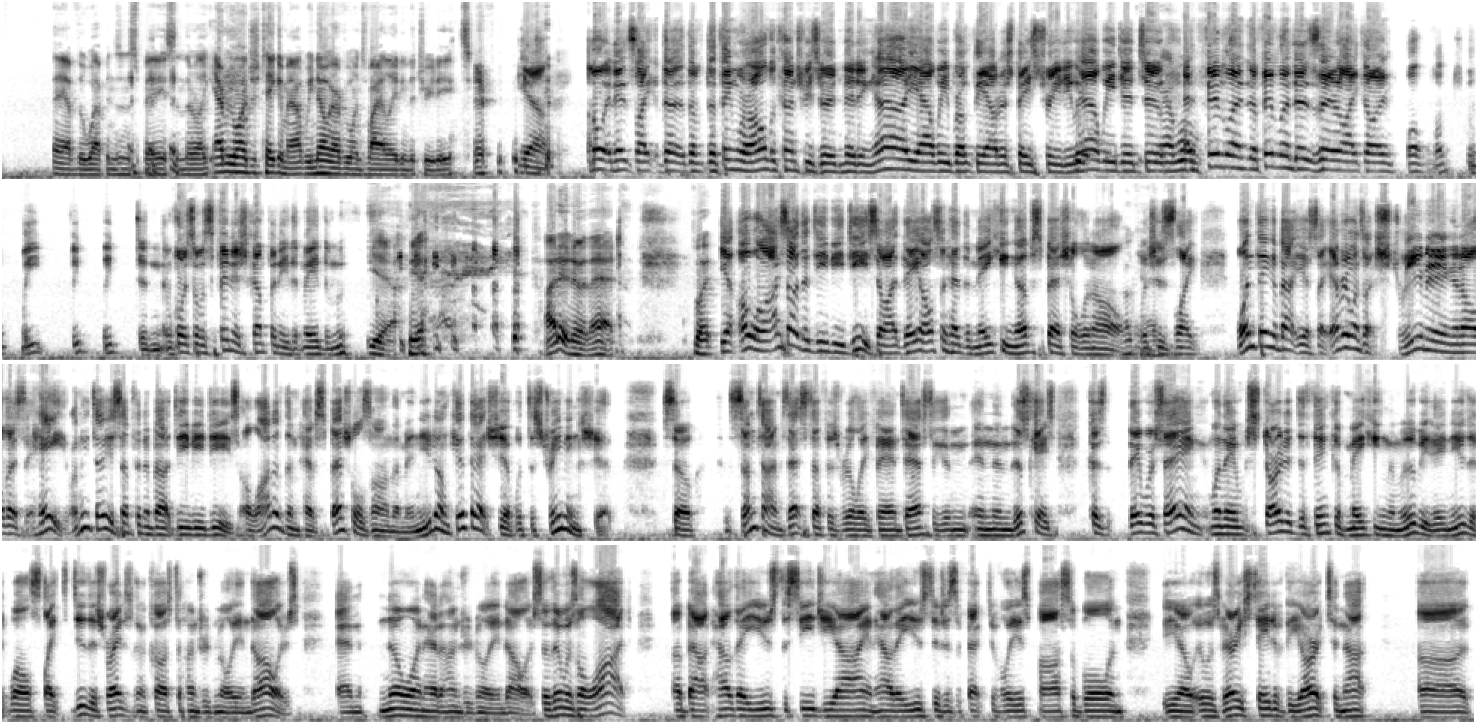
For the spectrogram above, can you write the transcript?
they have the weapons in space, and they're like, "Everyone, just take them out. We know everyone's violating the treaty." Yeah. Oh, and it's like the, the the thing where all the countries are admitting, oh yeah, we broke the outer space treaty. Yeah, we did too. Yeah, well- and Finland, the Finland is there like going, well, we we we didn't. Of course, it was a Finnish company that made the movie. yeah, yeah. I didn't know that, but Yeah. Oh well, I saw the DVD, so I, they also had the making of special and all, Okay. which is like one thing about yes, like everyone's like streaming and all that. Hey, let me tell you something about DVDs. A lot of them have specials on them, and you don't get that shit with the streaming shit. So sometimes that stuff is really fantastic, and and in this case, because they were saying when they started to think of making the movie, they knew that well, it's like to do this right is going to cost a hundred million dollars, and no one had a hundred million dollars. So there was a lot about how they used the CGI and how they used it as effectively as possible. And, you know, it was very state of the art to not uh,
